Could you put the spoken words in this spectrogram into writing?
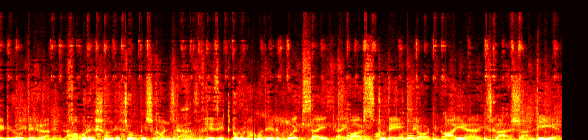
Radio Tehran. খবরের সঙ্গে চব্বিশ ঘণ্টা। ভিজিট করুন আমাদের website Pars today dot IR slash DN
